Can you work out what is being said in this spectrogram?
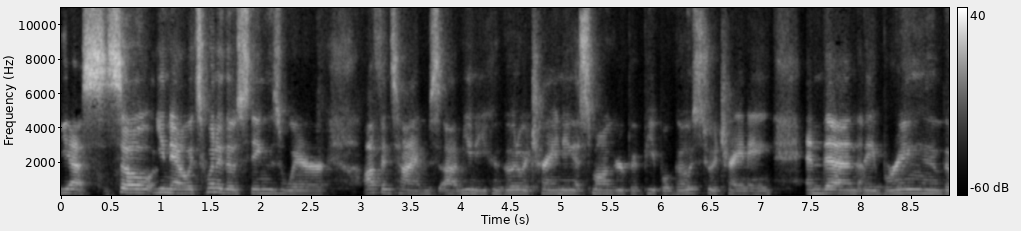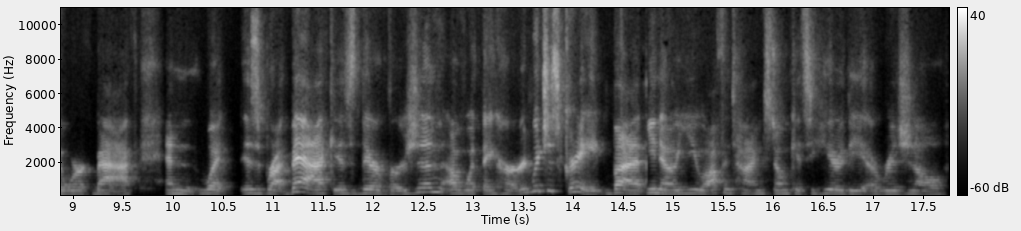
Yes. So, you know, it's one of those things where oftentimes, um, you know, you can go to a training, a small group of people goes to a training, and then they bring the work back. And what is brought back is their version of what they heard, which is great. But, you know, you oftentimes don't get to hear the original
